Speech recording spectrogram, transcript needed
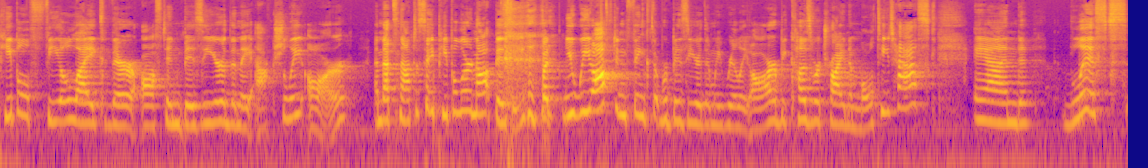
People feel like they're often busier than they actually are. And that's not to say people are not busy, but you, we often think that we're busier than we really are because we're trying to multitask. And lists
